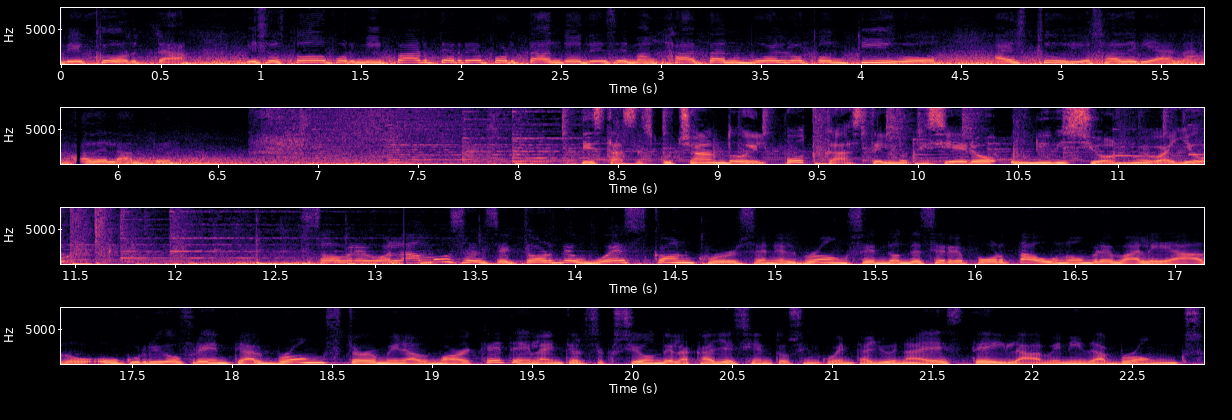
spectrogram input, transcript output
de corta. Eso es todo por mi parte, reportando desde Manhattan. Vuelvo contigo a estudios, Adriana. Adelante. Estás escuchando el podcast del noticiero Univisión Nueva York. Sobrevolamos el sector de West Concourse en el Bronx, en donde se reporta un hombre baleado. Ocurrió frente al Bronx Terminal Market en la intersección de la calle 151 Este y la avenida Bronx.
